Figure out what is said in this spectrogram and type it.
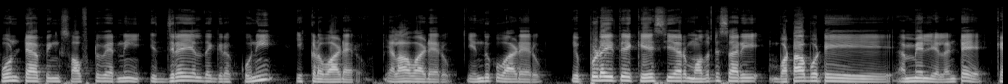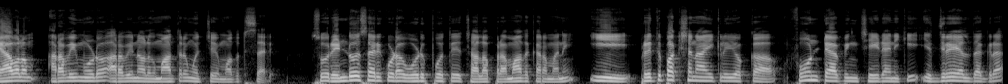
ఫోన్ ట్యాపింగ్ సాఫ్ట్వేర్ని ఇజ్రాయెల్ దగ్గర కొని ఇక్కడ వాడారు. ఎలా వాడారు? ఎందుకు వాడారు? ఎప్పుడైతే కేసీఆర్ మొదటిసారి బొటాబొటి ఎమ్మెల్యేలు అంటే కేవలం అరవై మూడు అరవై నాలుగు మాత్రం వచ్చాయి మొదటిసారి. సో రెండోసారి కూడా ఓడిపోతే చాలా ప్రమాదకరమని ఈ ప్రతిపక్ష నాయకుల యొక్క ఫోన్ ట్యాపింగ్ చేయడానికి ఇజ్రాయెల్ దగ్గర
